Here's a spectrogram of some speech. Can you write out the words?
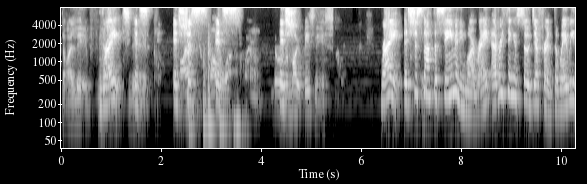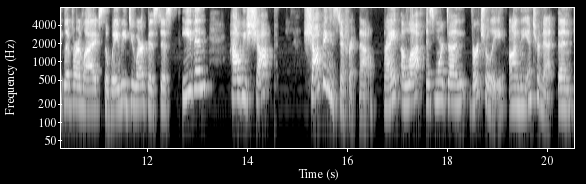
that I live. right. It's it's just it's it's remote business. Right. It's just not the same anymore, right? Everything is so different. The way we live our lives, the way we do our business, even how we shop. Shopping is different now, right? A lot is more done virtually on the internet than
